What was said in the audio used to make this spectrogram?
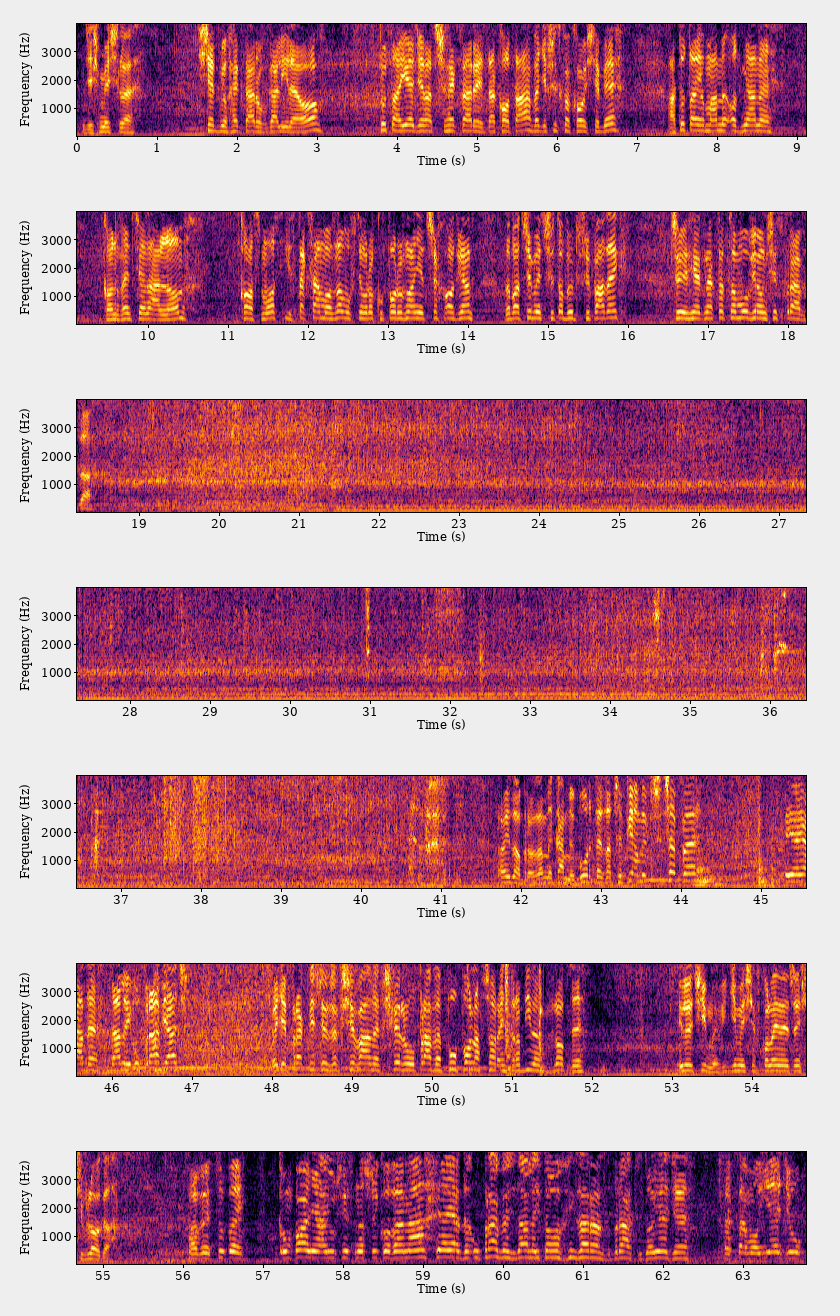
gdzieś myślę 7 hektarów Galileo. Tutaj jedzie na 3 hektary Dakota, będzie wszystko koło siebie. A tutaj mamy odmianę konwencjonalną Kosmos i tak samo znowu w tym roku porównanie trzech odmian. Zobaczymy czy to był przypadek, czy jednak to co mówią się sprawdza. No i dobra, zamykamy burtę, zaczepiamy przyczepę i ja jadę dalej uprawiać. Będzie praktycznie, że wsiewane w świeżą uprawę. Pół pola wczoraj zrobiłem w nocy i lecimy. Widzimy się w kolejnej części vloga. A więc tutaj kompania już jest naszykowana. Ja jadę uprawiać dalej to i zaraz brat dojedzie. Tak samo jedziu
